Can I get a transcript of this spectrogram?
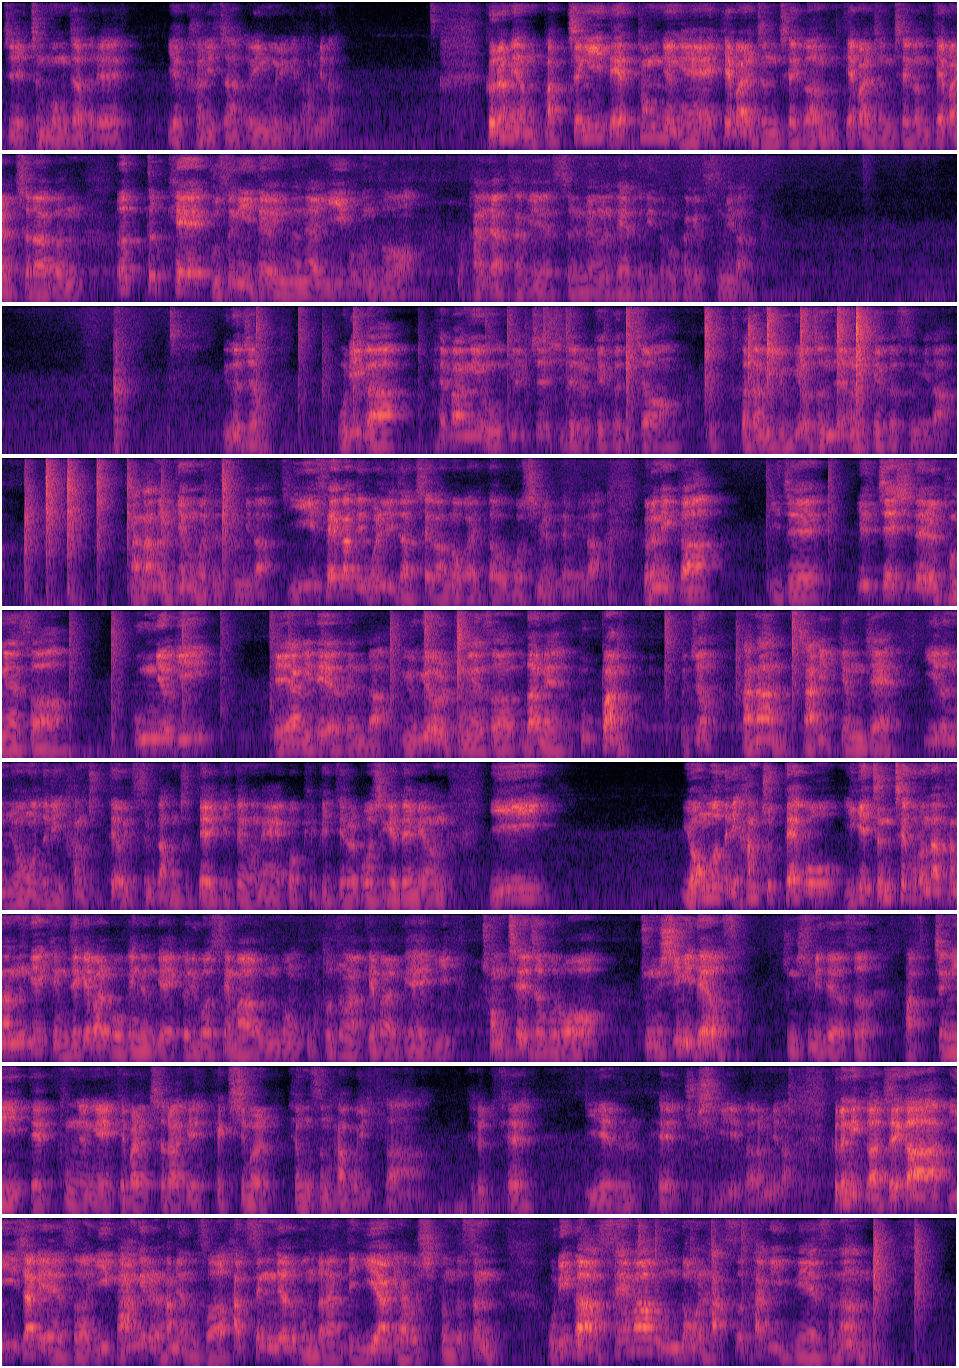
이제 전공자들의 역할이자 의무이기도 합니다. 그러면 박정희 대통령의 개발 정책은 개발 정책은 개발 철학은 어떻게 구성이 되어 있느냐 이 부분도 간략하게 설명을 해드리도록 하겠습니다. 이거죠. 우리가 해방 이후 일제 시대를 겪었죠. 그 다음에 6.25 전쟁을 겪었습니다. 가난을 경험했습니다. 이 세 가지 원리 자체가 녹아 있다고 보시면 됩니다. 그러니까 이제 일제 시대를 통해서 국력이 개양이 되어야 된다. 6.25를 통해서 그 다음에 국방, 그죠? 가난, 자립 경제 이런 용어들이 함축되어 있습니다. 함축되어 있기 때문에 그 PPT를 보시게 되면 이 용어들이 함축되고 이게 정책으로 나타나는 게 경제개발 5개년 계획 그리고 새마을운동 국토종합개발 계획이 총체적으로 중심이 되어서 중심이 되어서 박정희 대통령의 개발 철학의 핵심을 형성하고 있다. 이렇게 이해를 해 주시기 바랍니다. 그러니까 제가 이 자리에서 이 강의를 하면서 학생 여러분들한테 이야기하고 싶은 것은 우리가 새마을 운동을 학습하기 위해서는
